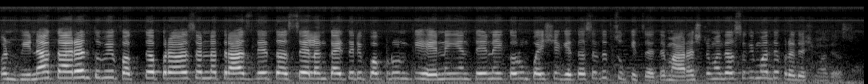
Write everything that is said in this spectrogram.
पण विनाकारण तुम्ही फक्त प्रवाशांना त्रास देत असेल आणि काहीतरी पकडून की हे नाही आणि ते नाही करून पैसे घेत असेल तर चुकीचं आहे ते महाराष्ट्रामध्ये असो की मध्य प्रदेशमध्ये असो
